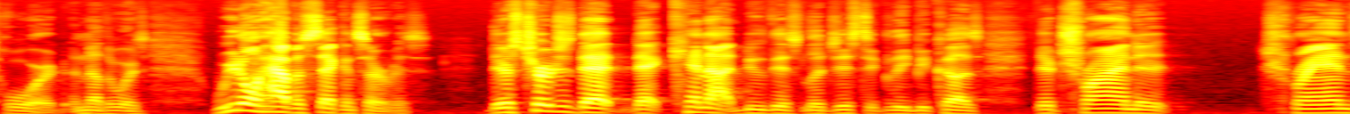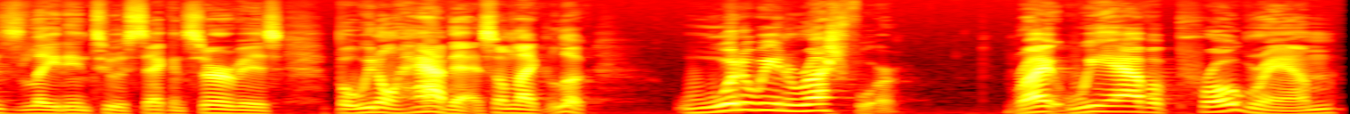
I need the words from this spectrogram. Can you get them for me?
toward? In other mm-hmm. words, we don't have a second service. There's churches that that cannot do this logistically because they're trying to translate into a second service, but we don't have that. And so I'm like, look, what are we in a rush for? Right? Mm-hmm. We have a program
